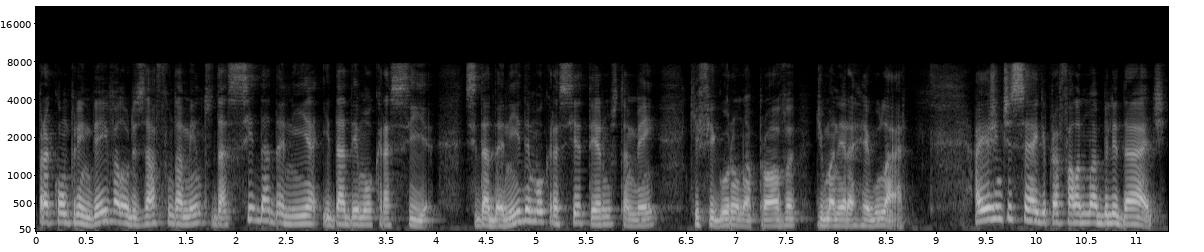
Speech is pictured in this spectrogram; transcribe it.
para compreender e valorizar fundamentos da cidadania e da democracia. Cidadania e democracia, termos também que figuram na prova de maneira regular. Aí a gente segue para falar numa habilidade,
